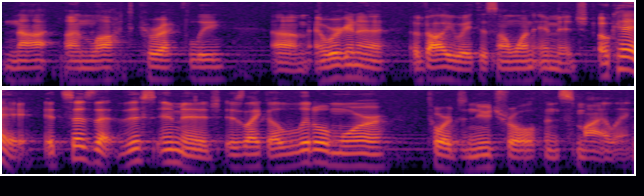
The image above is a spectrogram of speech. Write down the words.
not unlocked correctly. Um, and we're gonna evaluate this on one image. Okay, it says that this image is like a little more towards neutral than smiling,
